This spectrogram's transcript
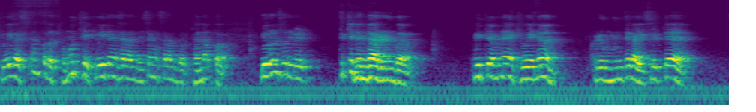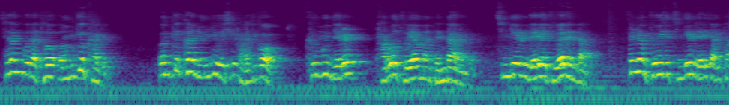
교회가 세상보다 더 못해 교회 다니는 사람들이 세상 사람보다 더 나빠 이런 소리를 듣게 된다라는 거예요. 그렇기 때문에 교회는 그런 문제가 있을 때 세상보다 더 엄격하게 엄격한 윤리 의식을 가지고 그 문제를 다뤄줘야만 된다는 거예요. 징계를 내려줘야 된다. 설령 교회에서 징계를 내리지 않다,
